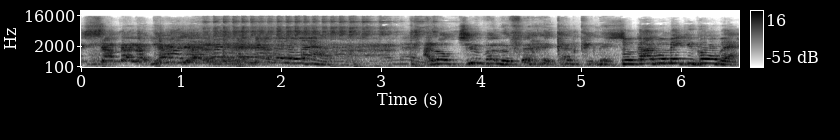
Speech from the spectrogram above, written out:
et jamais le You are the dernier. and never the last. Alors Dieu va le faire recalculer. So God will make you go back.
